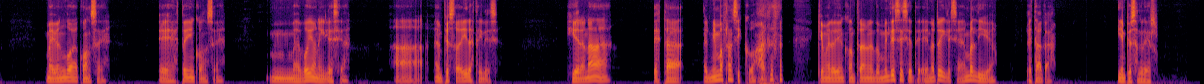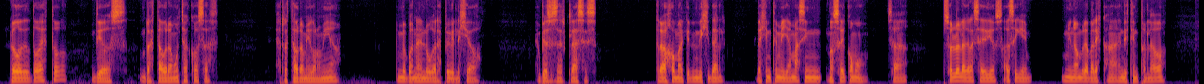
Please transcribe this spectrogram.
me vengo a Conce. Eh, estoy en Conce. Me voy a una iglesia. empiezo a ir a esta iglesia. Y de la nada está el mismo Francisco, que me lo había encontrado en el 2017 en otra iglesia en Valdivia, está acá. Y empiezo a creer. Luego de todo esto, Dios restaura muchas cosas restaura mi economía, me pone en lugares privilegiados, empiezo a hacer clases, trabajo en marketing digital, la gente me llama sin, no sé cómo, o sea, solo la gracia de Dios hace que mi nombre aparezca en distintos lados.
